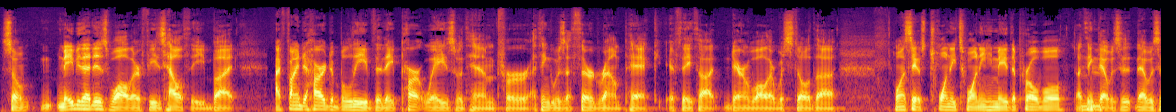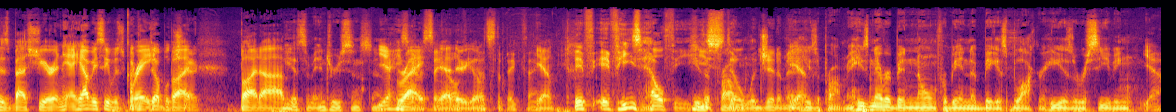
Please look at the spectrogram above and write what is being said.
So maybe that is Waller if he's healthy, but I find it hard to believe that they part ways with him for, I think it was a third round pick, if they thought Darren Waller was still the. I want to say it was 2020 he made the Pro Bowl. I think Mhm. that was that was his best year, and he obviously was great. double but check. but um, He had some injuries since then. Yeah, he's right. stay Yeah, there you go. That's the big thing. Yeah. If if he's healthy, he's, still problem. legitimate. He's a problem. He's never been known for being the biggest blocker. He is a receiving Yeah.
